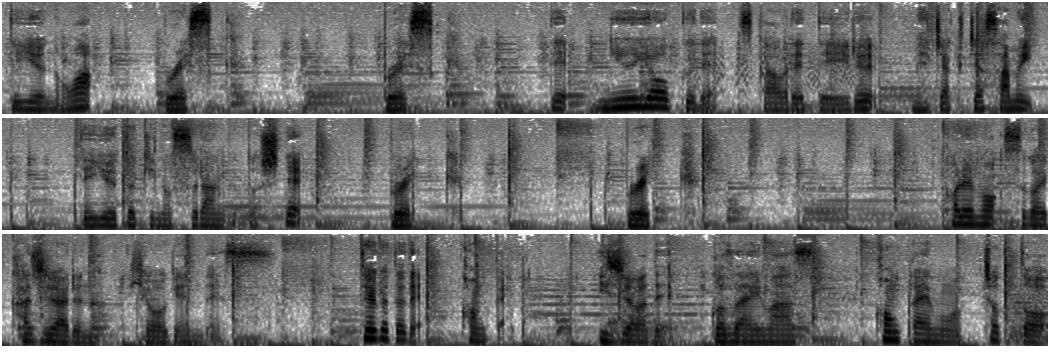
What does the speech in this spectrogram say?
っていうのは brisk brisk でニューヨークで使われているめちゃくちゃ寒いっていう時のスラングとして brick brick これもすごいカジュアルな表現です。ということで今回以上でございます。今回もちょっと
